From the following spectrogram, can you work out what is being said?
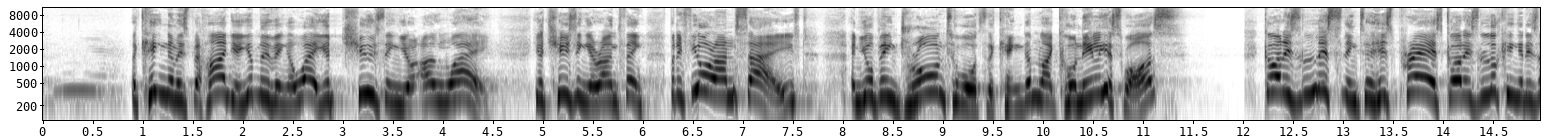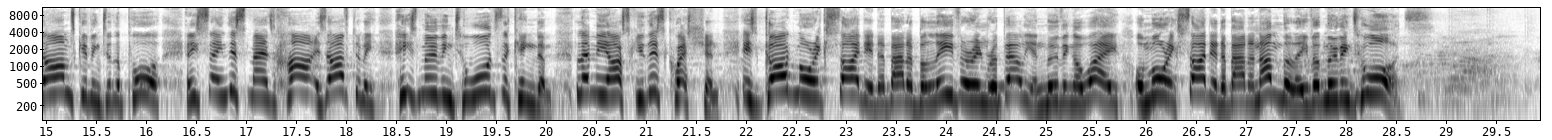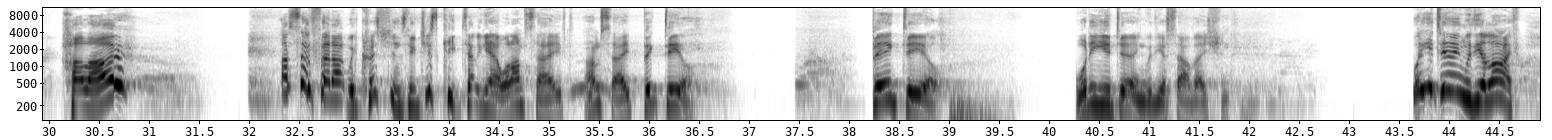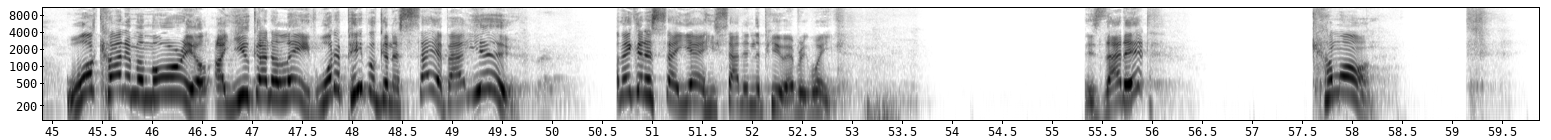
The kingdom is behind you. You're moving away. You're choosing your own way. You're choosing your own thing. But if you're unsaved and you're being drawn towards the kingdom, like Cornelius was, God is listening to his prayers. God is looking at his alms giving to the poor. And he's saying, This man's heart is after me. He's moving towards the kingdom. Let me ask you this question Is God more excited about a believer in rebellion moving away, or more excited about an unbeliever moving towards? Hello? I'm so fed up with Christians who just keep telling, you, well, I'm saved. I'm saved. Big deal. Big deal. What are you doing with your salvation? What are you doing with your life? What kind of memorial are you going to leave? What are people going to say about you? Are they going to say, yeah, he sat in the pew every week? Is that it? Come on.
